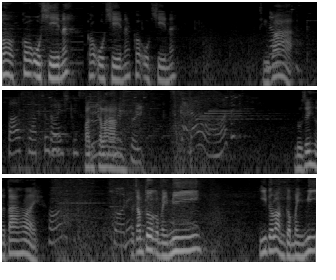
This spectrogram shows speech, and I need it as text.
ก็ ก็โอเคนะ ก็โอเคนะ ก็โอเคนะ ถือว่าปันกลาง ดูซิเหือต้าเท่าไหร่ประจำตัวก็ไม่มี อีโดลอนก็ไม่มี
